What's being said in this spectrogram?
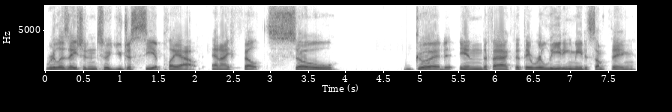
realization until you just see it play out. And I felt so good in the fact that they were leading me to something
